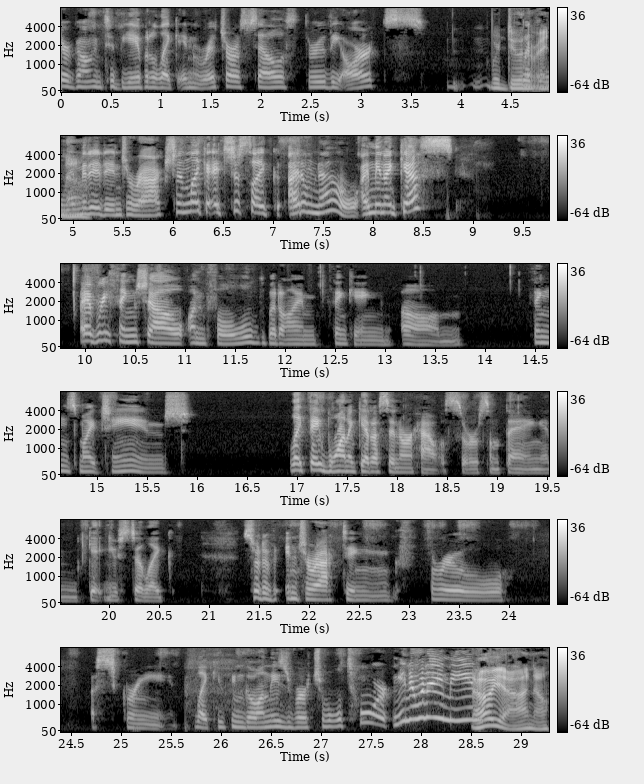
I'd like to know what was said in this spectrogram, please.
are going to be able to like enrich ourselves through the arts. We're doing it right limited interaction. Like it's just like I don't know. I mean, I guess everything shall unfold, but I'm thinking um things might change. Like they want to get us in our house or something and get used to like sort of interacting through a screen. Like you can go on these virtual tours. You know what I mean? Oh yeah, I know.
